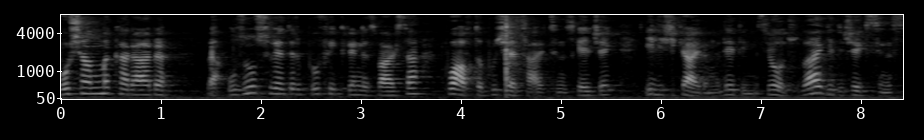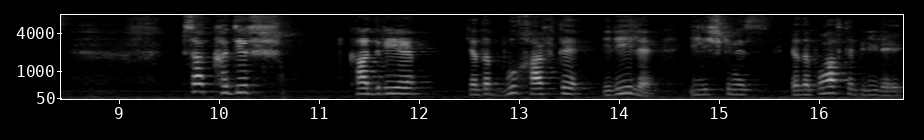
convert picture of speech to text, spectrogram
Boşanma kararı ve uzun süredir bu fikriniz varsa bu hafta bu cesaretiniz gelecek. İlişki ayrımı dediğimiz yolculuğa gideceksiniz. Mesela Kadir, Kadriye ya da bu harfte biriyle ilişkiniz ya da bu hafta biriyle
